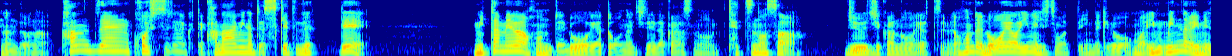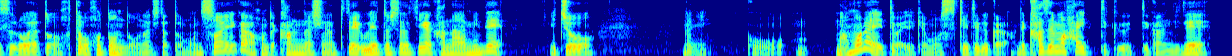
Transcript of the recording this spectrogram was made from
なんだろうな、完全個室じゃなくて金網になって透けてる。で、見た目は本当に牢屋と同じで、だからその鉄のさ、十字架のやつ、本当に牢屋をイメージしてもらっていいんだけど、まあ、みんながイメージする牢屋と多分ほとんど同じだと思うんで、それが本当に観覧車になってて、上と下だけが金網で、一応、何こう、守られてはいるけど、もう透けてるから。で、風も入ってくるって感じで、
